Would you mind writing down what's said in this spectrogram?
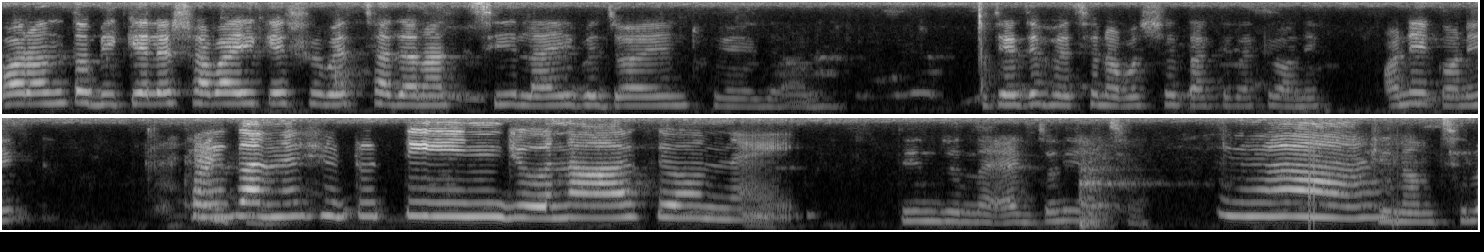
পরন্ত বিকেলে সবাইকে শুভেচ্ছা জানাচ্ছি। লাইভে জয়েন্ট হয়ে যান। যে যে হয়েছেন অবশ্যই তাকে তাকে অনেক অনেক অনেক এখানে শুধু তিনজন আছে নেই তিনজন না একজনই আছে? কি নাম ছিল?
